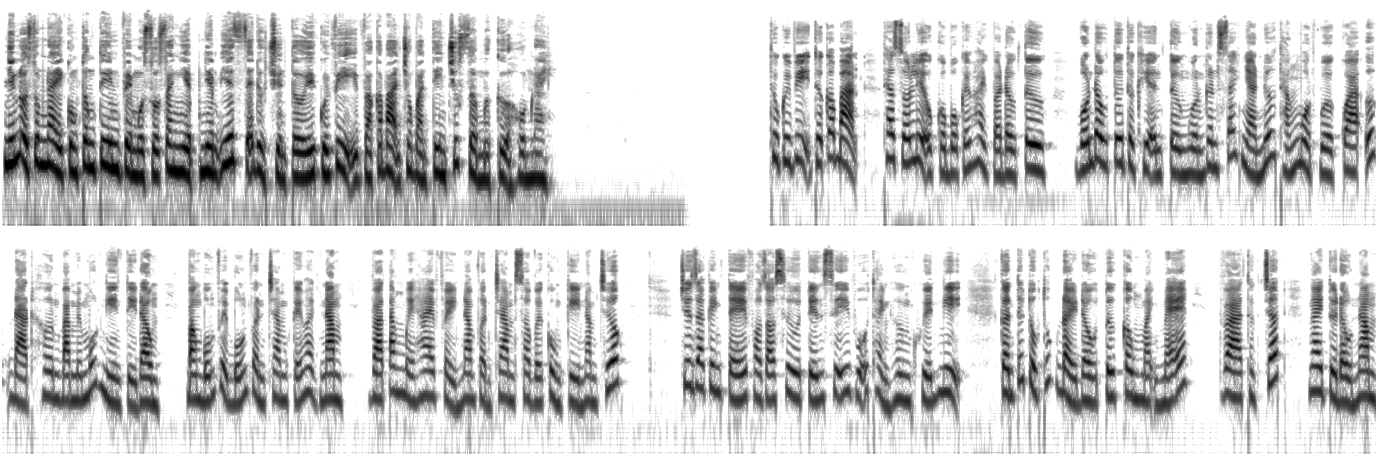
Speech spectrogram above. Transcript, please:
Những nội dung này cùng thông tin về một số doanh nghiệp niêm yết sẽ được chuyển tới quý vị và các bạn trong bản tin trước giờ mở cửa hôm nay. Thưa quý vị, thưa các bạn, theo số liệu của Bộ Kế hoạch và Đầu tư, vốn đầu tư thực hiện từ nguồn ngân sách nhà nước tháng 1 vừa qua ước đạt hơn 31.000 tỷ đồng, bằng 4,4% kế hoạch năm và tăng 12,5% so với cùng kỳ năm trước. Chuyên gia kinh tế Phó giáo sư tiến sĩ Vũ Thành Hưng khuyến nghị cần tiếp tục thúc đẩy đầu tư công mạnh mẽ và thực chất ngay từ đầu năm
